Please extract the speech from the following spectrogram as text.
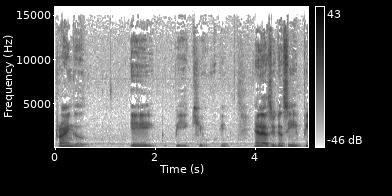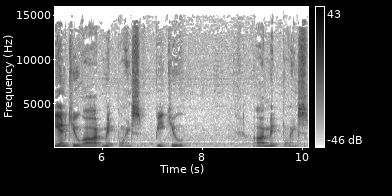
triangle APQ. Okay, and as you can see, P and Q are midpoints. PQ are midpoints.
